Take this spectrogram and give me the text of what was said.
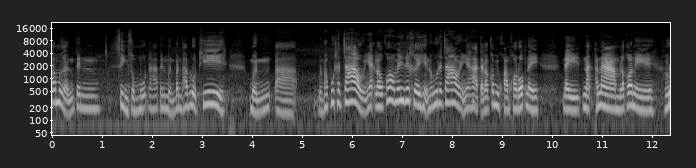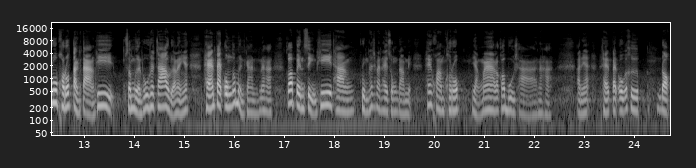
ก็เหมือนเป็นสิ่งสมมุตินะคะเป็นเหมือนบรรพบุรุษที่เหมือนอ่าเห มือนพระพุทธเจ้าอย่างเงี้ยเราก็ไม่ได้เคยเห็นพระพุทธเจ้าอย่างเงี้ยค่ะแต่เราก็มีความเคารพในในพระนามแล้วก็ในรูปเคารพต่างๆ ที่เสมือนพระพุทธเจ้าหรืออะไรเงี้ยแถนแปดองค์ก็เหมือนกันนะคะก็เป็นสิ่งที่ทางกลุ่มทัชพันธ์ไทยทรงดำเนี่ยให้ความเคารพอย่างมากแล้วก็บูชานะคะอันเนี้ยแทนแปดองค์ก็คือดอก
